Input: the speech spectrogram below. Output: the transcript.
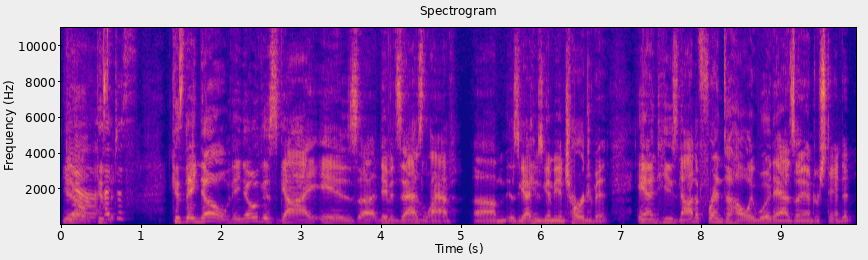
You know, yeah, 'cause I just because they know they know this guy is uh, David Zaslav um, is the guy who's going to be in charge of it, and he's not a friend to Hollywood, as I understand it.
